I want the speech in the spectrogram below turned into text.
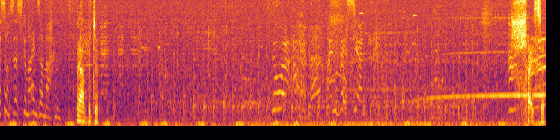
Lass uns das gemeinsam machen. ja, bitte. Nur äh, ein bisschen. Scheiße.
